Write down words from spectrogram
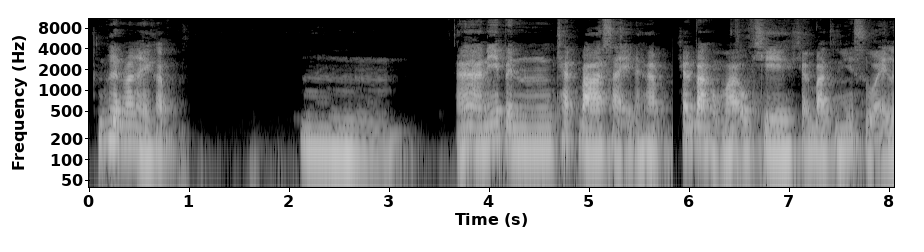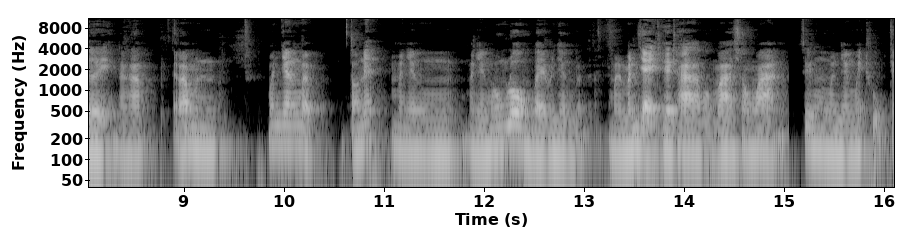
เพื่อนๆว่าไงครับ อืม อ่า อันนี้เป็นแคทบาร์ใส่นะครับ แคทบาร์ผมว่าโอเค แคทบาร์ตัวนี้สวยเลยนะครับ แต่ว่ามัน มันยังแบบตรงเนี้ย มันยัง มันยังโล่งๆไป มันยังแบบ มัน มันใหญ่เทอะทาผมว่าช่องว่าง ซึ่งมันยังไม่ถูกใจ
